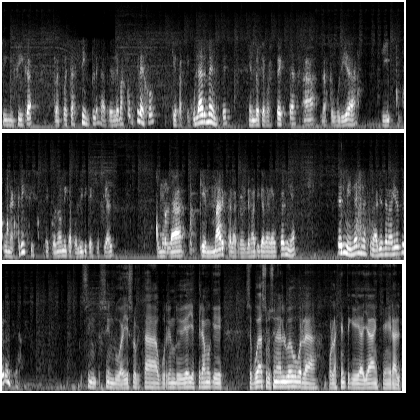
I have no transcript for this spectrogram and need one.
significa respuestas simples a problemas complejos que particularmente en lo que respecta a la seguridad y una crisis económica, política y social como la que marca la problemática de la Ucrania, termina en escenarios de mayor violencia. Sin, sin duda, y eso es lo que está ocurriendo hoy día y esperamos que se pueda solucionar luego por la, por la gente que allá en general.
